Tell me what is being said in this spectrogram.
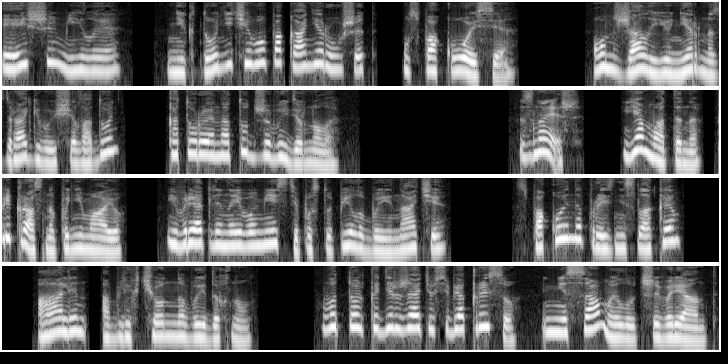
«Эйши, милая, Никто ничего пока не рушит. Успокойся. Он сжал ее нервно вздрагивающую ладонь, которую она тут же выдернула. Знаешь, я Маттона прекрасно понимаю, и вряд ли на его месте поступила бы иначе. Спокойно произнесла Кэм, а Ален облегченно выдохнул. Вот только держать у себя крысу не самый лучший вариант.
